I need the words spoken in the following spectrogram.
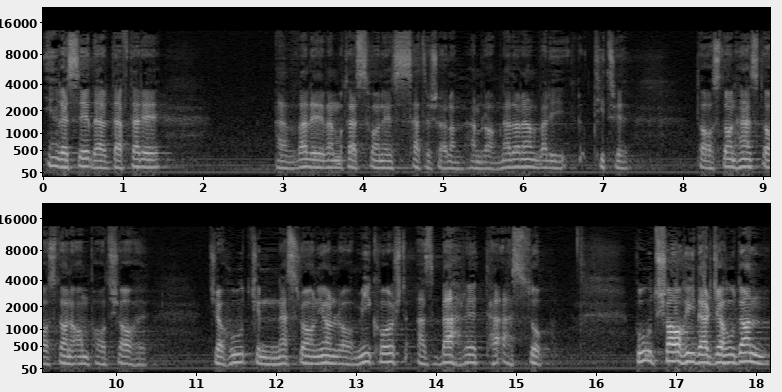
این قصه در دفتر اوله و متاسفانه سطرش الان همراه ندارم ولی تیتر داستان هست. داستان آن پادشاه جهود که نصرانیان را میکشت از بحر تعصب. بود شاهی در جهودان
